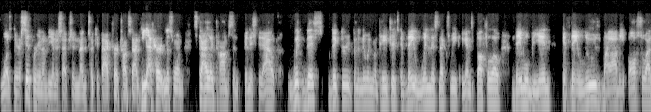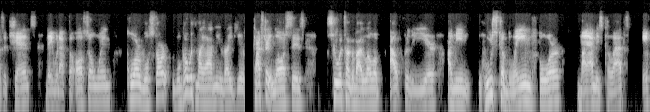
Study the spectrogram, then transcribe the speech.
was the recipient of the interception, then took it back for a touchdown. He got hurt in this one. Skylar Thompson finished it out. With this victory for the New England Patriots, if they win this next week against Buffalo, they will be in. If they lose, Miami also has a chance. They would have to also win. Core, we'll start. We'll go with Miami right here. Five straight losses. Tua Tagovailoa out for the year. I mean, who's to blame for Miami's collapse? If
